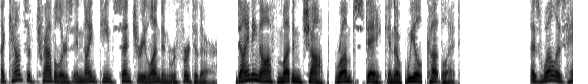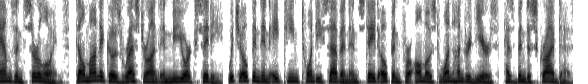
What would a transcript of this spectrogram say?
Accounts of travellers in 19th-century London refer to their dining off mutton chop, rump steak and a veal cutlet, as well as hams and sirloins. Delmonico's restaurant in New York City, which opened in 1827 and stayed open for almost 100 years, has been described as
